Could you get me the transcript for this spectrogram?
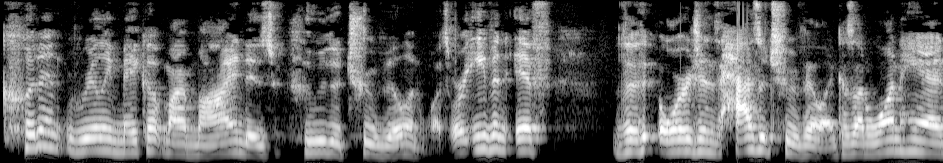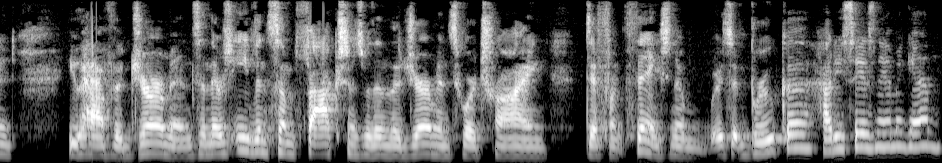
couldn't really make up my mind as who the true villain was, or even if the Origins has a true villain because on one hand you have the Germans, and there's even some factions within the Germans who are trying different things. You know, is it Brücke? How do you say his name again?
